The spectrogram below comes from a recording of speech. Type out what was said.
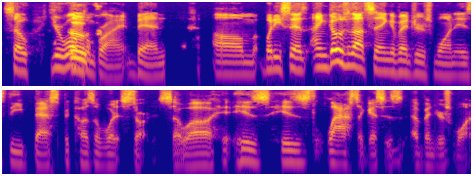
So you're welcome, Brian, Ben. Um, but he says, and goes without saying, Avengers One is the best because of what it started. So, uh, his his last, I guess, is Avengers One.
